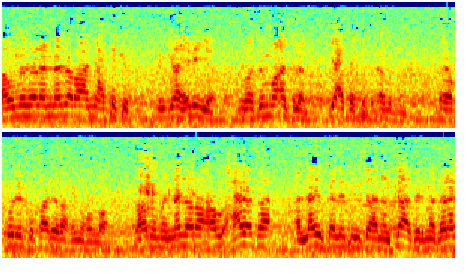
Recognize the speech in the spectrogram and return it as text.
أو مثلا نذر أن يعتكف في الجاهلية ثم أسلم. يعتكف أبدا فيقول البخاري رحمه الله باب من نذر أو حلف أن لا يكلم إنسانا كافر مثلا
